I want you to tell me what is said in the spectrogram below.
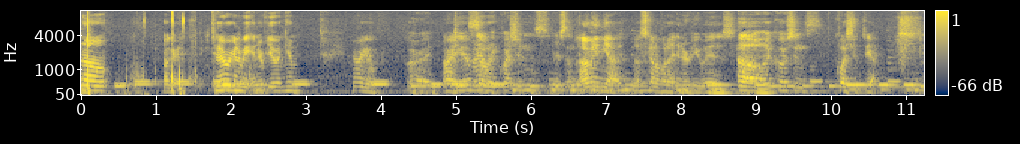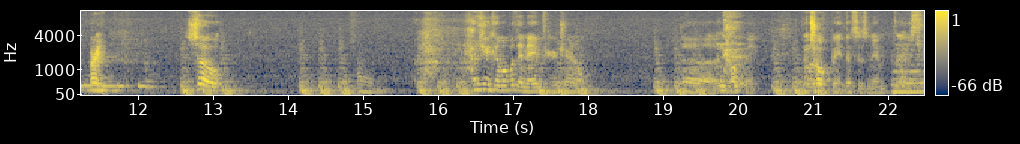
No. Okay. Today we're gonna be interviewing him. Here we go. All right. All right, Do you have so- any like questions or something? I mean, yeah, that's kind of what an interview is. Oh, like questions. Questions, yeah. All right. So, how did you come up with a name for your channel? The chalk paint. The Oh. chalk paint. That's his name. Nice.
